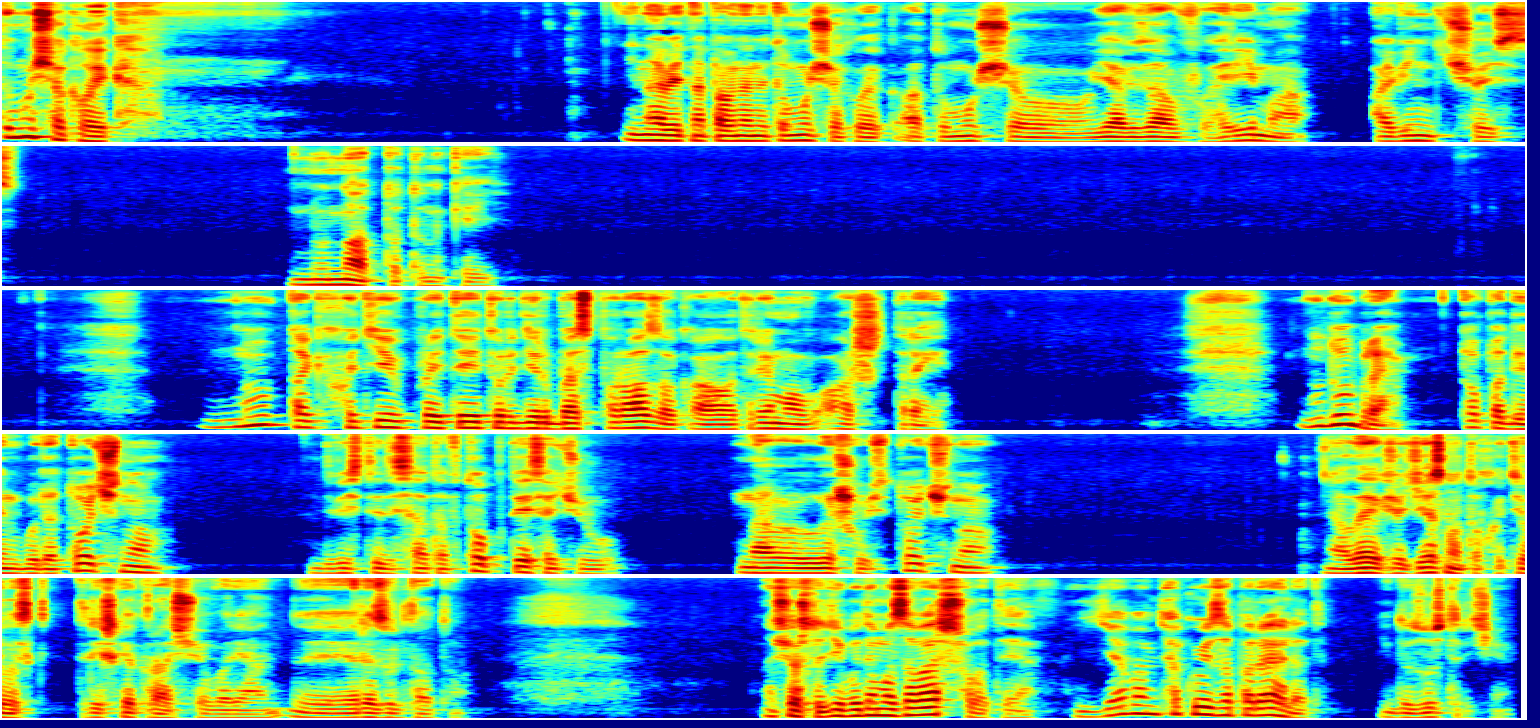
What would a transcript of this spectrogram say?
Тому що клик. І навіть, напевно, не тому, що клик, а тому, що я взяв гріма, а він щось ну надто тонкий. Ну, так хотів пройти турнір без поразок, а отримав аж три. Ну, добре, топ-1 буде точно. 210 в топ, 1000 налишусь точно. Але, якщо чесно, то хотілося трішки кращого варіант, е, результату. Ну що ж, тоді будемо завершувати. Я вам дякую за перегляд і до зустрічі.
